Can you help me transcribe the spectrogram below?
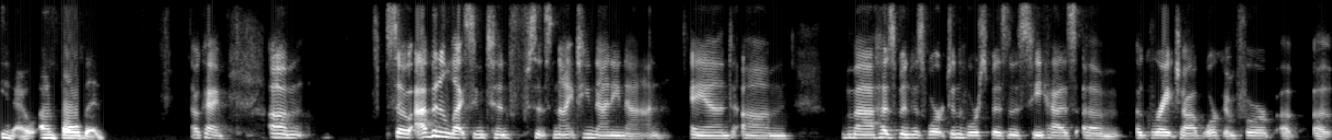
you know unfolded okay um, so I've been in Lexington since 1999, and um, my husband has worked in the horse business. He has um, a great job working for a, a,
